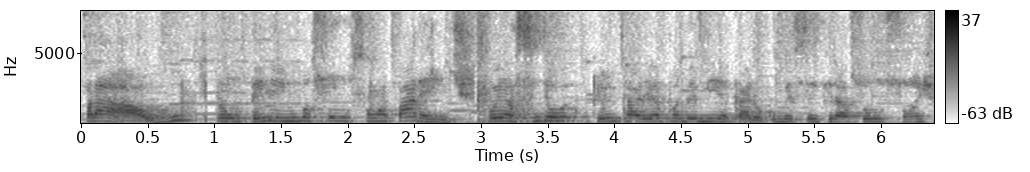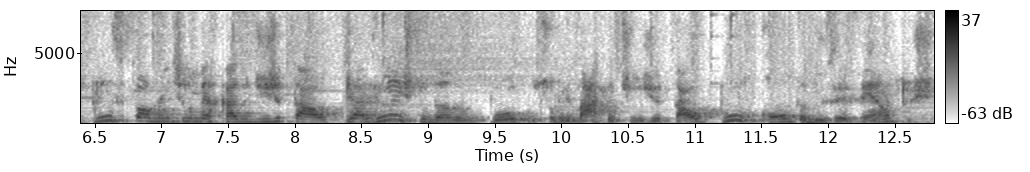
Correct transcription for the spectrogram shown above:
para algo que não tem nenhuma solução aparente. Foi assim que eu, que eu encarei a pandemia, cara. Eu comecei a criar soluções, principalmente no mercado digital. Já vinha estudando um pouco sobre marketing digital por conta dos eventos,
